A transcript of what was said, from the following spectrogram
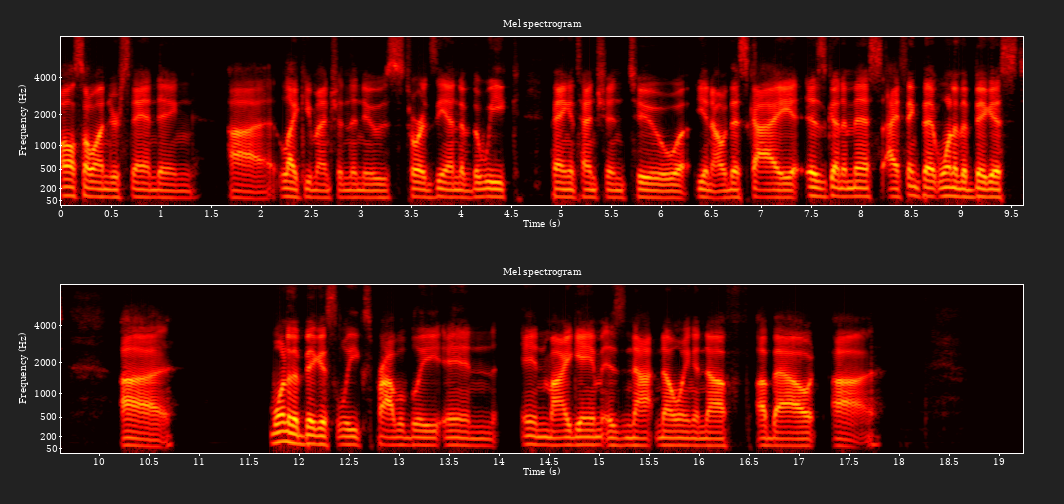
also understanding uh, like you mentioned, the news towards the end of the week, paying attention to, you know, this guy is going to miss. I think that one of the biggest, uh, one of the biggest leaks probably in in my game is not knowing enough about uh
